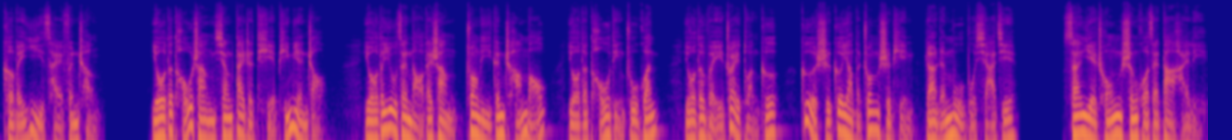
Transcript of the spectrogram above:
可谓异彩纷呈。有的头上像戴着铁皮面罩，有的又在脑袋上装了一根长毛，有的头顶珠冠，有的尾拽短戈，各式各样的装饰品让人目不暇接。三叶虫生活在大海里，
